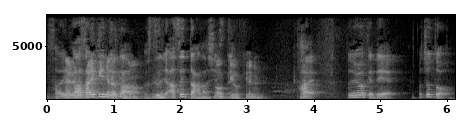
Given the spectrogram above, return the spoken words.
最ねあ最近というか普通に焦った話ですね、オッケーオッケー。うん。はい。というわけでちょっと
